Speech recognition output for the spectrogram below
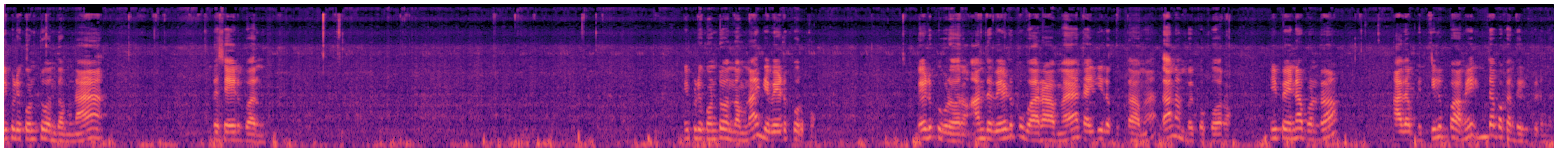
இப்படி கொண்டு வந்தோம்னா இந்த சைடு பாருங்க. இப்படி கொண்டு வந்தோம்னா இங்கே வெடுப்பு இருக்கும். வெடுப்பு கூட வரும். அந்த வெடுப்பு வராமல் கையில் குத்தாமல் தான் நம்ம இப்போ போகிறோம் இப்போ என்ன பண்ணுறோம் அதை அப்படி திருப்பாமே இந்த பக்கம் திருப்பிடுங்க.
